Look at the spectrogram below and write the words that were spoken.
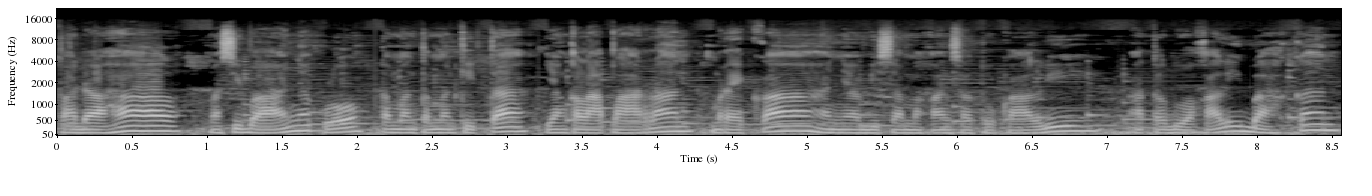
Padahal masih banyak loh teman-teman kita yang kelaparan. Mereka hanya bisa makan satu kali atau dua kali bahkan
